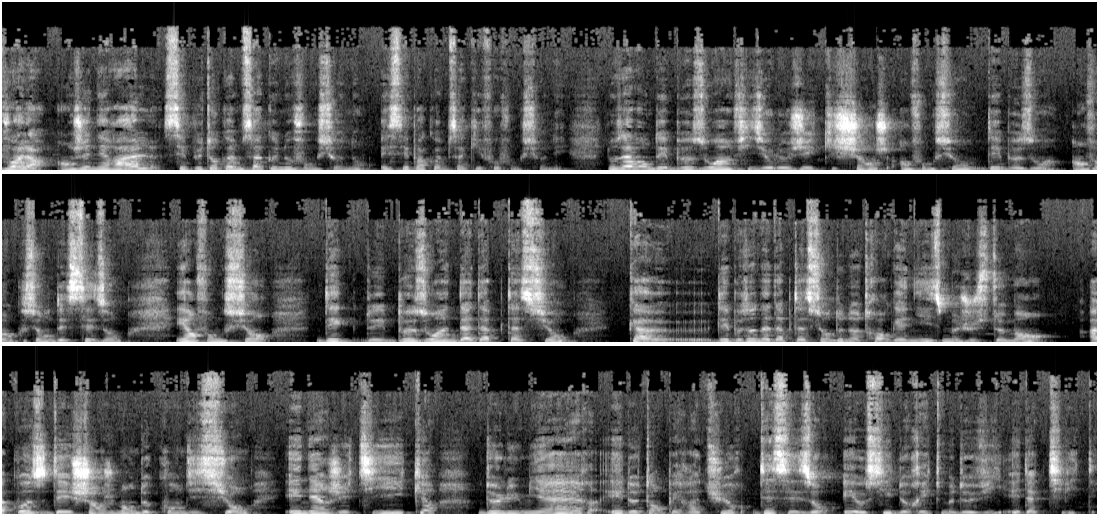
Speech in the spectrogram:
Voilà, en général, c'est plutôt comme ça que nous fonctionnons et c'est pas comme ça qu'il faut fonctionner. Nous avons des besoins physiologiques qui changent en fonction des besoins, en fonction des saisons et en fonction des, besoins d'adaptation, euh, des besoins d'adaptation de notre organisme justement à cause des changements de conditions énergétiques, de lumière et de température des saisons et aussi de rythme de vie et d'activité.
